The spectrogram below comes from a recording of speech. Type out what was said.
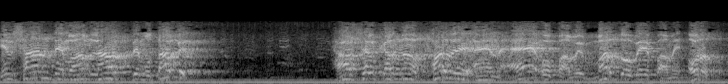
انسان دے معاملات دے مطابق حاصل کرنا فرض اہم ہے وہ پاوے مرد ہوے پاوے عورت ہو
